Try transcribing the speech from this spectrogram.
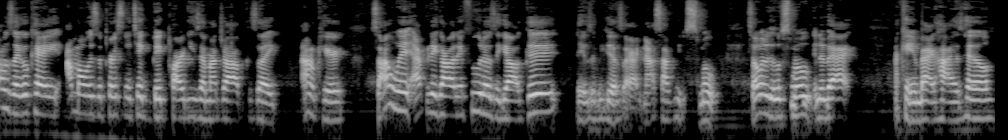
I was like, okay, I'm always the person to take big parties at my job because like I don't care. So I went after they got all their food. I was like, y'all good? They was like, we good. I was like, all right, now it's time for me to smoke. So I went to go smoke in the back. I came back high as hell.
